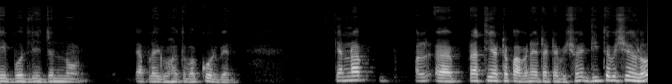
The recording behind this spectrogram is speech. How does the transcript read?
এই বদলির জন্য অ্যাপ্লাই হয়তো বা করবেন। কেননা প্রার্থী একটা পাবেন এটা একটা বিষয়। দ্বিতীয় বিষয় হলো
